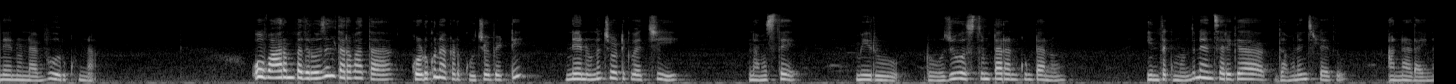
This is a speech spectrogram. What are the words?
నేను నవ్వి ఊరుకున్నా. ఓ వారం పది రోజుల తర్వాత కొడుకును అక్కడ కూర్చోబెట్టి నేనున్న చోటుకి వచ్చి నమస్తే మీరు రోజూ వస్తుంటారనుకుంటాను. ఇంతకుముందు నేను సరిగా గమనించలేదు అన్నాడు ఆయన.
